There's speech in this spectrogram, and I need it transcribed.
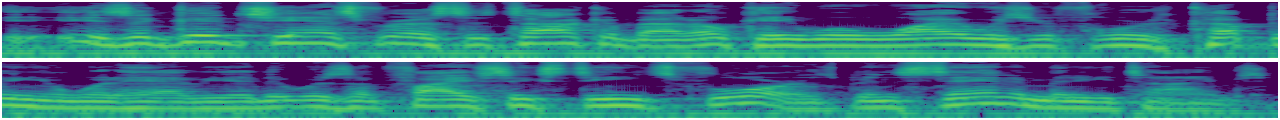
is a good chance for us to talk about okay well why was your floor cupping and what have you? It was a 5 16 floor. It's been sanded many times.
